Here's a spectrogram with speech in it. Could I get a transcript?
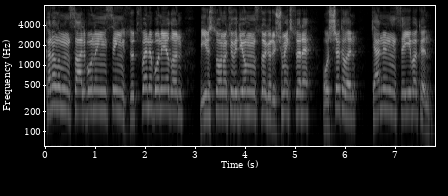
Kanalımıza abone değilseniz lütfen abone olun. Bir sonraki videomuzda görüşmek üzere. Hoşçakalın. Kendinize iyi bakın.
